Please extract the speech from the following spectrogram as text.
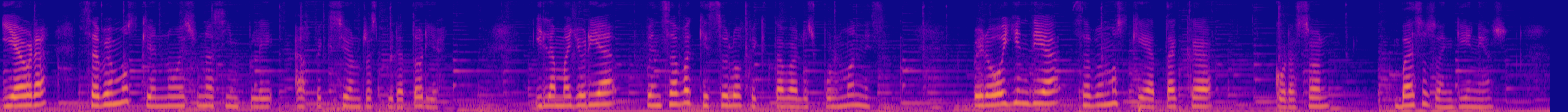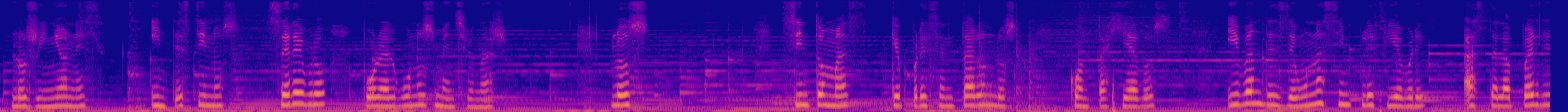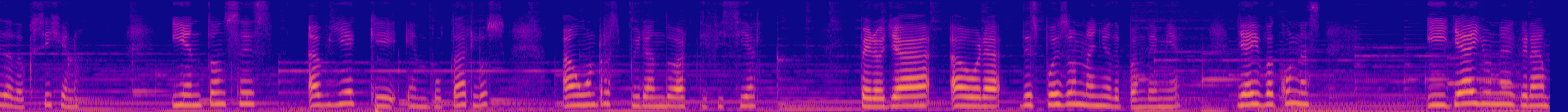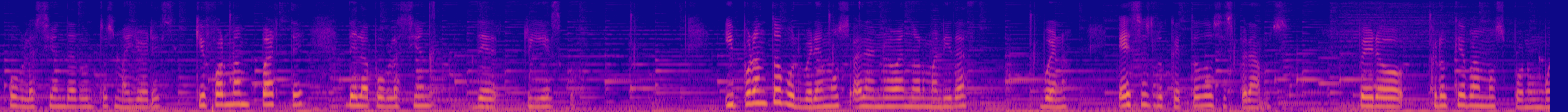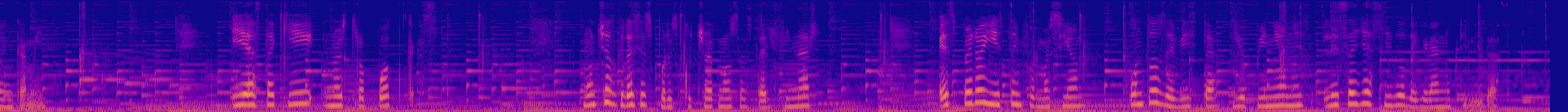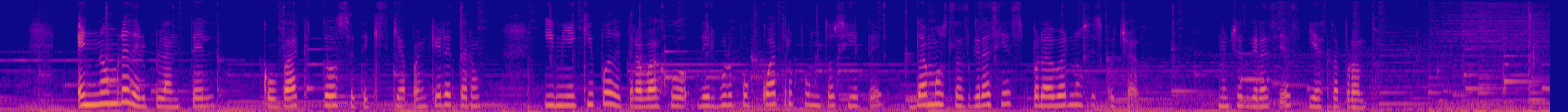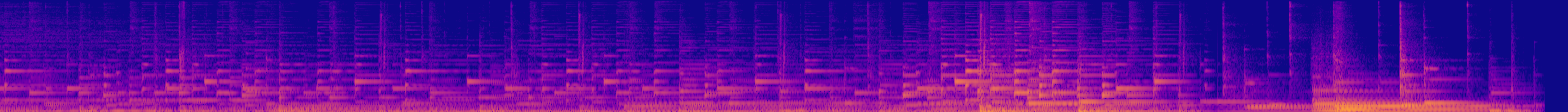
Y ahora sabemos que no es una simple afección respiratoria y la mayoría pensaba que solo afectaba a los pulmones, pero hoy en día sabemos que ataca corazón, vasos sanguíneos, los riñones, intestinos, cerebro, por algunos mencionar. Los síntomas que presentaron los contagiados iban desde una simple fiebre hasta la pérdida de oxígeno, y entonces había que embotarlos aún respirando artificial. Pero ya ahora, después de un año de pandemia, ya hay vacunas. y ya hay una gran población de adultos mayores que forman parte de la población de riesgo. Y pronto volveremos a la nueva normalidad. Bueno, eso es lo que todos esperamos, pero creo que vamos por un buen camino. Y hasta aquí nuestro podcast. Muchas gracias por escucharnos hasta el final. Espero y esta información puntos de vista y opiniones les haya sido de gran utilidad. En nombre del plantel COVAC 12 Tequisquiapan Querétaro y mi equipo de trabajo del grupo 4.7 damos las gracias por habernos escuchado. Muchas gracias y hasta pronto.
